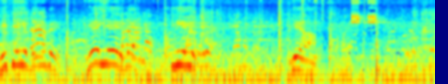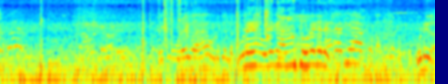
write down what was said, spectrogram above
नीचे ये बनी पे ये ये जो अन्नी है ये ये हाँ। उड़ेगा उड़ेगा, आराम से उड़ेगा, देख। उड़ेगा।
